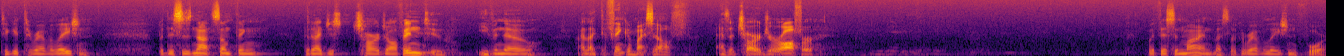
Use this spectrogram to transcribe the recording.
to get to Revelation, but this is not something that I just charge off into, even though I like to think of myself as a charger offer. With this in mind, let's look at Revelation 4.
